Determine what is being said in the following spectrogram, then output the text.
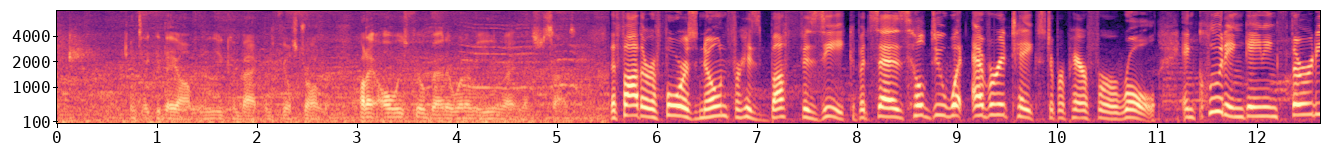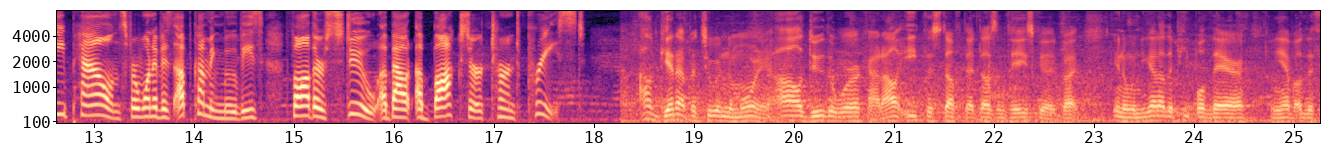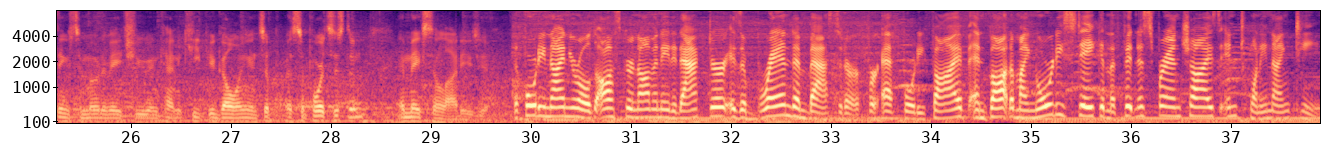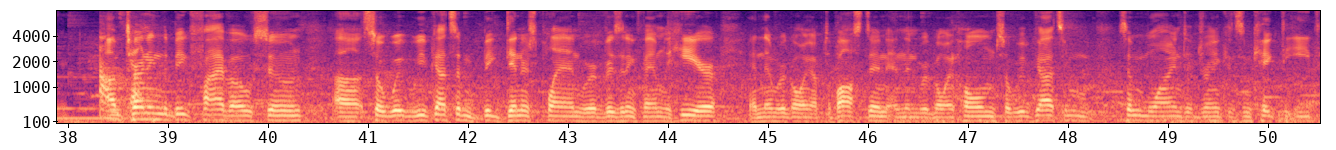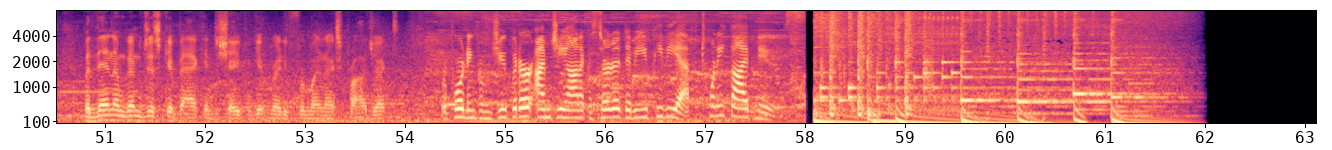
and take a day off, and then you come back and feel stronger. But I always feel better when I'm eating right and exercising. The father of four is known for his buff physique, but says he'll do whatever it takes to prepare for a role, including gaining 30 pounds for one of his upcoming movies, Father Stu, about a boxer turned priest. I'll get up at two in the morning. I'll do the workout. I'll eat the stuff that doesn't taste good. But you know, when you got other people there and you have other things to motivate you and kind of keep you going and a support system, it makes it a lot easier. The 49-year-old Oscar-nominated actor is a brand ambassador for F45 and bought a minority stake in the fitness franchise in 2019. I'm turning the big 5-0 soon. Uh, so we, have got some big dinners planned. We're visiting family here, and then we're going up to Boston, and then we're going home. So we've got some some wine to drink and some cake to eat. But then I'm going to just get back into shape and get ready for my next project. Reporting from Jupiter, I'm Gianna Caserta, WPBF 25 News.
